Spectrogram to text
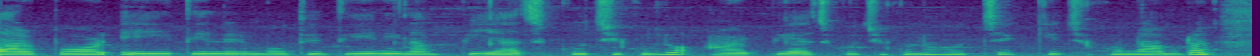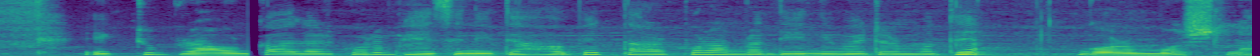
তারপর এই তেলের মধ্যে দিয়ে নিলাম পেঁয়াজ কুচিগুলো। আর পেঁয়াজ কুচিগুলো হচ্ছে কিছুক্ষণ আমরা একটু ব্রাউন কালার করে ভেজে নিতে হবে। তারপর আমরা দিয়ে নিব এটার মধ্যে গরম মশলা।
